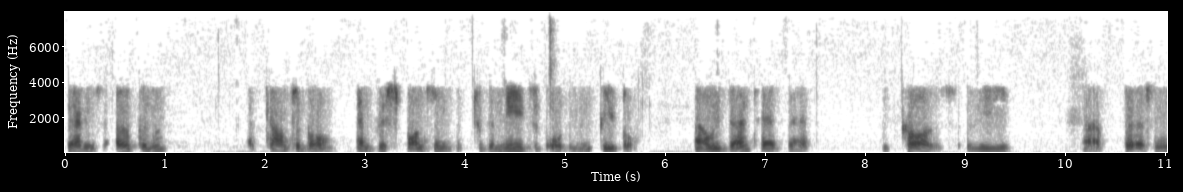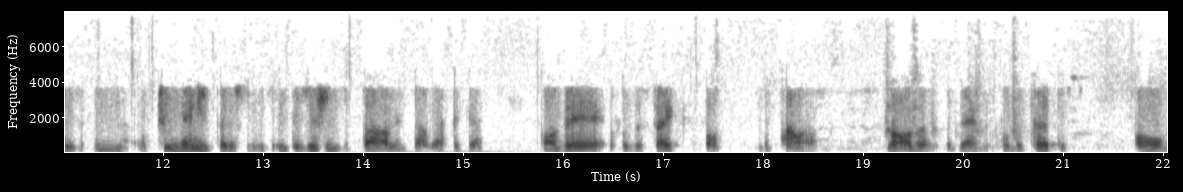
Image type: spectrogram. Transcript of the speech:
that is open, accountable, and responsive to the needs of ordinary people. Now, we don't have that because the uh, persons, in, too many persons in positions of power in South Africa are there for the sake of the power rather than for the purpose of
